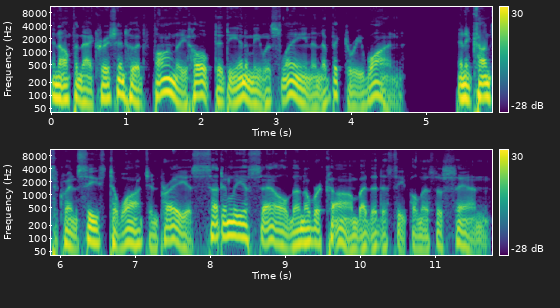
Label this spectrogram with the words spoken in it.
And often that Christian who had fondly hoped that the enemy was slain and the victory won, and in consequence ceased to watch and pray, is suddenly assailed and overcome by the deceitfulness of sin.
